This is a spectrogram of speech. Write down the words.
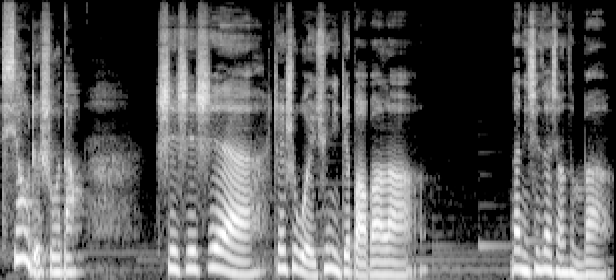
笑着说道：“是是是，真是委屈你这宝宝了。”那你现在想怎么办？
